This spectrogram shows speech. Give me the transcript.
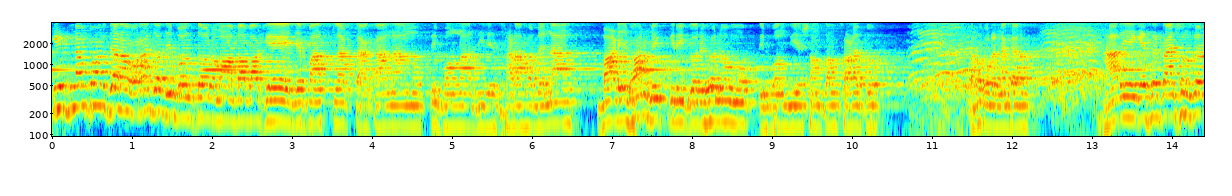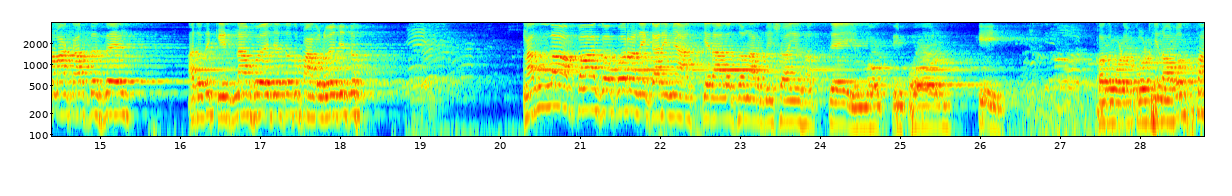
কিডন্যাপার যারা, ওরা যদি বলতো, ওর মা বাবাকে যে পাঁচ লাখ টাকা না মুক্তিপণ না দিলে ছাড়া হবে না, বাড়ি ঘর বিক্রি করে হলেও মুক্তিপণ দিয়ে সন্তান ছাড়াতো। কথা বলে না কেন? হারিয়ে গেছে, তাই শুনছে মা কাঁদতেছে। আর যদি কিডন্যাপ হয়ে যেত, তো পাগল হয়ে যেত। আল্লাহ পাক কোরআনে কারিমে আজকের আলোচনার বিষয় হচ্ছে মুক্তিপণ কি? কত বড় কঠিন অবস্থা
